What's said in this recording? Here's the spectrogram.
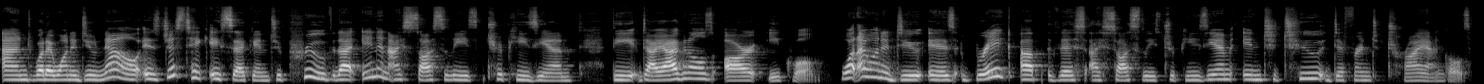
And what I want to do now is just take a second to prove that in an isosceles trapezium, the diagonals are equal. What I want to do is break up this isosceles trapezium into two different triangles.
